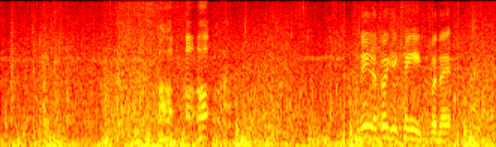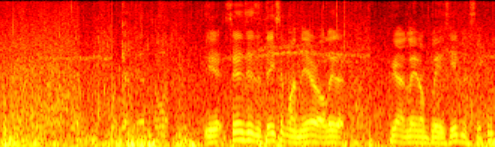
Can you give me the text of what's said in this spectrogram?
Need a bigger kingy for that. Yeah, as soon as there's a decent one there, I'll let it. I'm going to land on Blair's head in a second.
